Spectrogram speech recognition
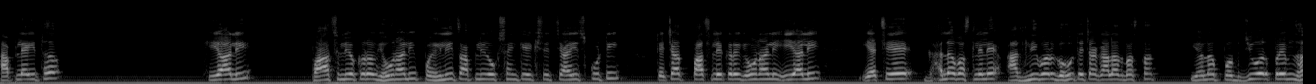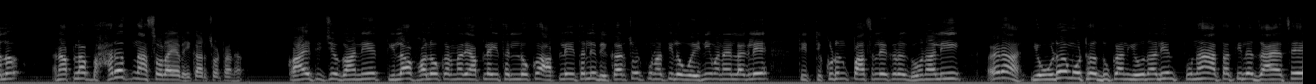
आपल्या इथं ही आली पाच लेकरं घेऊन आली पहिलीच आपली लोकसंख्या एकशे चाळीस कोटी त्याच्यात पाच लेकरं घेऊन आली ही आली. याचे घालं बसलेले आदलीवर गहू त्याच्या गालात बसतात. याला पबजीवर प्रेम झालं आणि आपला भारत नासवला या भिकारचोटानं काय तिचे गाणे तिला फॉलो करणारे आपल्या इथले लोक आपल्या इथले भिकारचोट पुन्हा तिला वहिनी म्हणायला लागले ती तिकडून पाच लेकरं घेऊन आली आहे ना? एवढं मोठं दुकान घेऊन आली आणि पुन्हा आता तिला जायचे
